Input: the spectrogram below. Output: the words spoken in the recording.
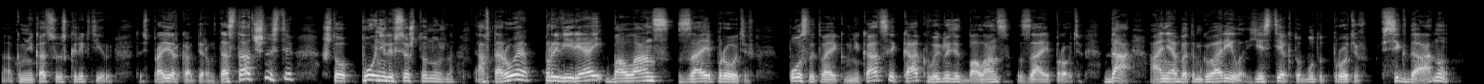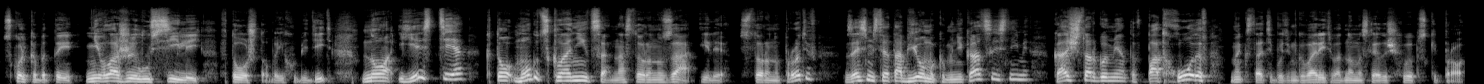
а, коммуникацию скорректируй. То есть проверка, во-первых, достаточности, что поняли все, что нужно, а второе, проверяй баланс за и против после твоей коммуникации, как выглядит баланс за и против. Да, Аня об этом говорила. Есть те, кто будут против всегда, ну, сколько бы ты не вложил усилий в то, чтобы их убедить. Но есть те, кто могут склониться на сторону за или сторону против – в зависимости от объема коммуникации с ними, качества аргументов, подходов. Мы, кстати, будем говорить в одном из следующих выпусков про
